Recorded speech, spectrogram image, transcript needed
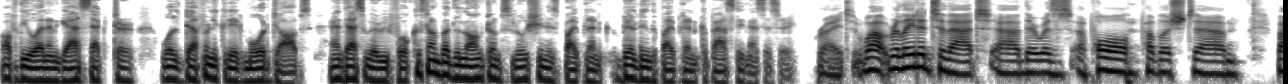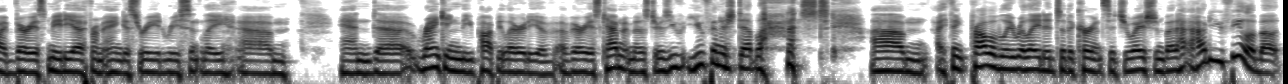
of the oil and gas sector will definitely create more jobs and that's where we focused on but the long-term solution solution is pipeline building the pipeline capacity necessary. Right. Well, related to that, uh, there was a poll published um, by various media from Angus Reid recently, um, and uh, ranking the popularity of, of, various cabinet ministers. You you finished dead last. um, I think probably related to the current situation. But how do you feel about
